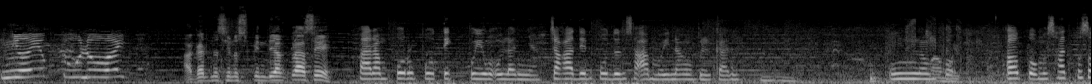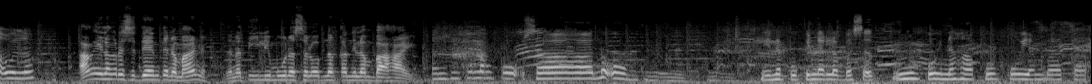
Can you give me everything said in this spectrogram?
Ngayop tulo ay. Agad na sinuspinde ang klase. Parang puro putik po yung ulan niya. Tsaka din po dun sa amoy ng bulkan. Yun lang po. Opo, masakit po sa ulo. Ang ilang residente naman nanatili muna sa loob ng kanilang bahay. Nandito lang po sa loob. Hindi na po pinalabas at yun po, hinahapo po yung bata.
